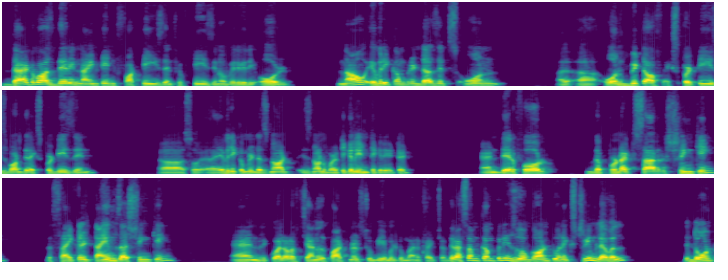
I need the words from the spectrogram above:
That was there in 1940s and 50s you know very very old. Now every company does its own uh, uh, own bit of expertise what their expertise is in uh, so uh, every company does not is not vertically integrated and therefore the products are shrinking the cycle times are shrinking and require a lot of channel partners to be able to manufacture there are some companies who have gone to an extreme level they don't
